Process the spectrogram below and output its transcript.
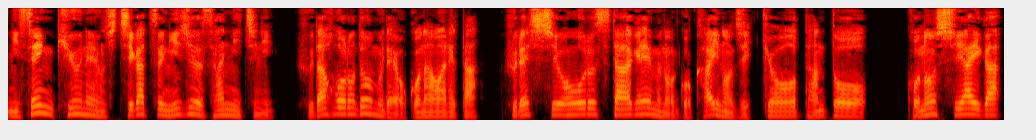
2009年7月23日に札幌ドームで行われたフレッシュオールスターゲームの5回の実況を担当。この試合が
